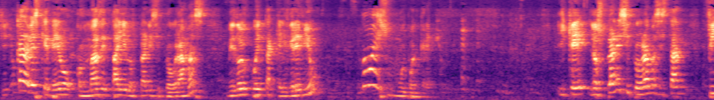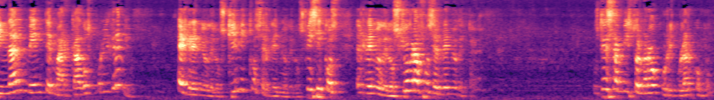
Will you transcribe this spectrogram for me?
Si yo cada vez que veo con más detalle los planes y programas, me doy cuenta que el gremio no es un muy buen gremio. Y que los planes y programas están finalmente marcados por el gremio. El gremio de los químicos, el gremio de los físicos, el gremio de los geógrafos, el gremio de todo. ¿Ustedes han visto el marco curricular común?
